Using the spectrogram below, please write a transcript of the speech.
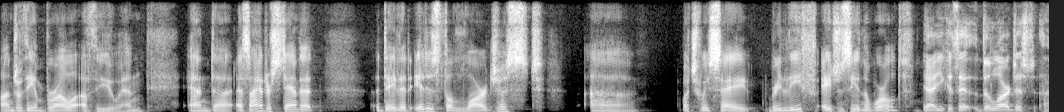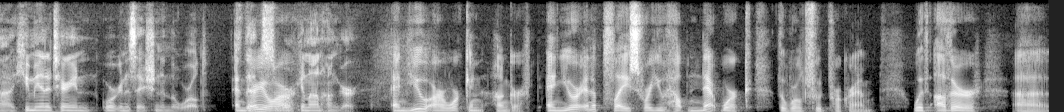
under the umbrella of the UN. And uh, as I understand it, David, it is the largest. Uh, what should we say? Relief agency in the world? Yeah, you could say the largest uh, humanitarian organization in the world. And there you are working on hunger and you are working hunger and you're in a place where you help network the world food program with other uh,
